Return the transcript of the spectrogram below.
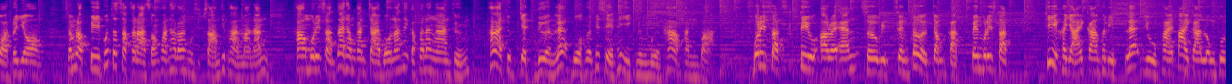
บอร์ดระยองสำหรับปีพุทธศักราช 2563 ที่ผ่านมานั้น ทางบริษัทได้ทำการจ่ายโบนัสให้กับพนักงานถึง 5.7 เดือน และบวกเงินพิเศษให้อีก 15,000 บาท บริษัท Steel Alliance Service Center จำกัด เป็นบริษัท ที่ขยายการผลิตและอยู่ภายใต้การลงทุน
